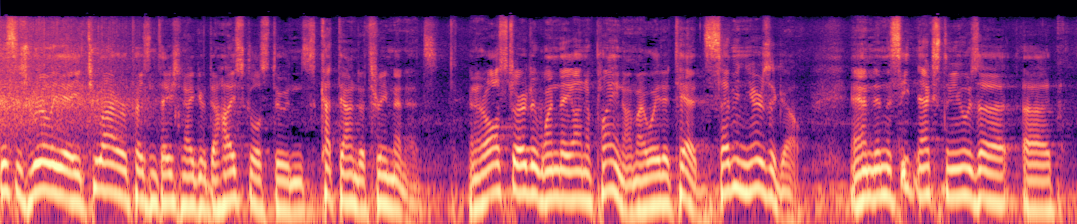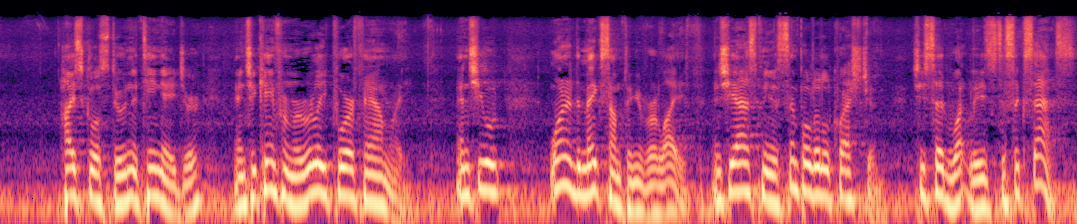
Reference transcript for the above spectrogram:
This is really a two hour presentation I give to high school students, cut down to three minutes. And it all started one day on a plane on my way to TED, seven years ago. And in the seat next to me was a, a high school student, a teenager, and she came from a really poor family. And she wanted to make something of her life. And she asked me a simple little question. She said, What leads to success?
